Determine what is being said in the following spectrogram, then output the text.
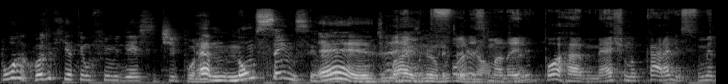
porra, quando que ia ter um filme desse tipo, É, né? nonsense. né? É, é É, demais, é meu, muito foda-se, legal. mano. Ele, porra, mexe no. Caralho, esse filme é.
